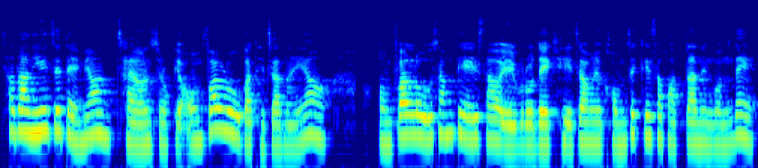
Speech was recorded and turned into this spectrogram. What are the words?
차단이 해제되면 자연스럽게 언팔로우가 되잖아요. 언팔로우 상태에서 일부러 내 계정을 검색해서 봤다는 건데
